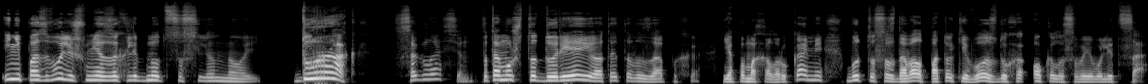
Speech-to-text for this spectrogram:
и не позволишь мне захлебнуться слюной». «Дурак!» «Согласен, потому что дурею от этого запаха». Я помахал руками, будто создавал потоки воздуха около своего лица.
